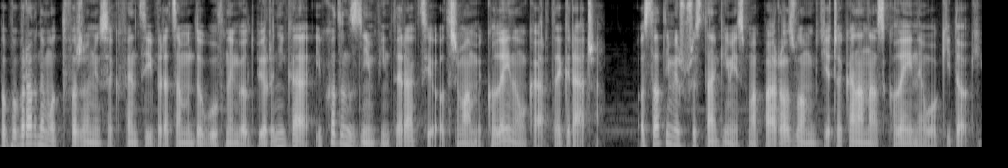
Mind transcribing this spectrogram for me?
Po poprawnym odtworzeniu sekwencji wracamy do głównego odbiornika i wchodząc z nim w interakcję otrzymamy kolejną kartę gracza. Ostatnim już przystankiem jest mapa Rozłam, gdzie czeka na nas kolejne walkie-talkie.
